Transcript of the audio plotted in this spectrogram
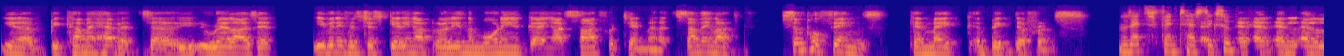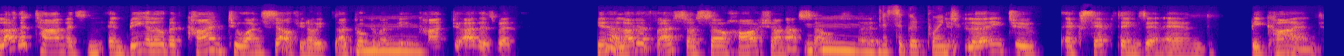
you know become a habit. So you realize that even if it's just getting up early in the morning and going outside for 10 minutes. Something like simple things can make a big difference. That's fantastic. So, and, and, and, and, a lot of the time, it's and being a little bit kind to oneself. You know, I talked mm. about being mm. kind to others, but you know, a lot of us are so harsh on ourselves. Mm, uh, that's a good point. Just learning to accept things and, and be kind,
